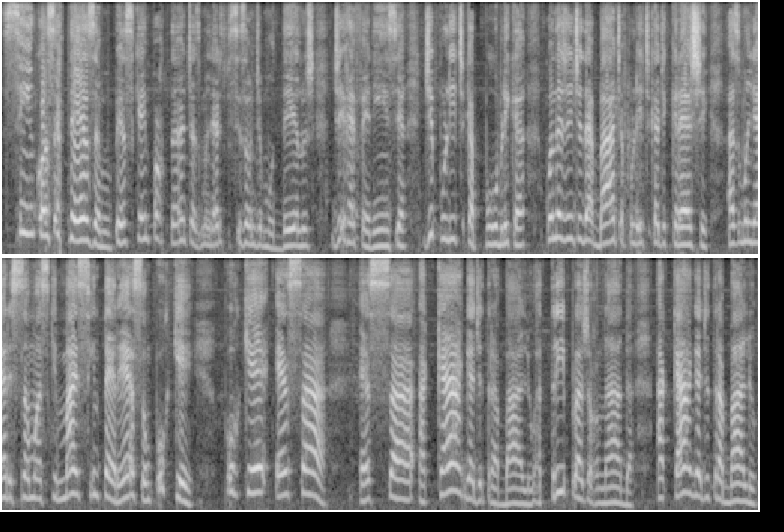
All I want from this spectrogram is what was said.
Sim, com certeza. Eu penso que é importante. As mulheres precisam de modelos, de referência, de política pública. Quando a gente debate a política de creche, as mulheres são as que mais se interessam. Por quê? Porque essa essa a carga de trabalho, a tripla jornada, a carga de trabalho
